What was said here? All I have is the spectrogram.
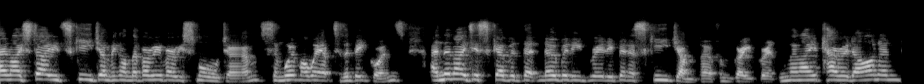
And I started ski jumping on the very, very small jumps and worked my way up to the big ones. And then I discovered that nobody'd really been a ski jumper from Great Britain. And I carried on and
